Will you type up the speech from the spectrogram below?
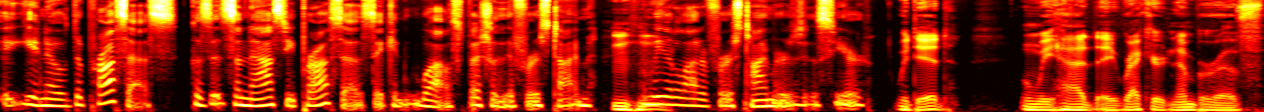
you know, the process because it's a nasty process. It can, well, especially the first time. Mhm. We had a lot of first timers this year. We did when we had a record number of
